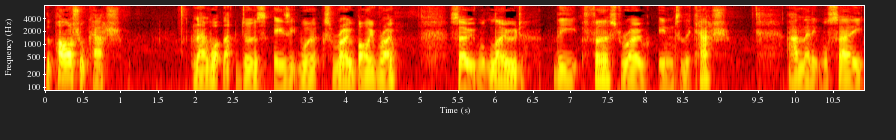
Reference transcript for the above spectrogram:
The partial cache, now what that does is it works row by row. So it will load the first row into the cache, and then it will say,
